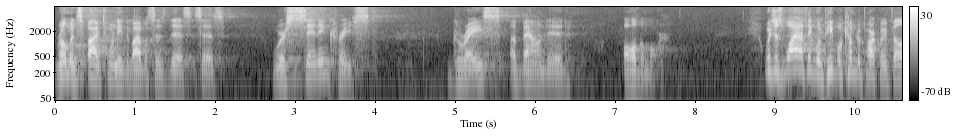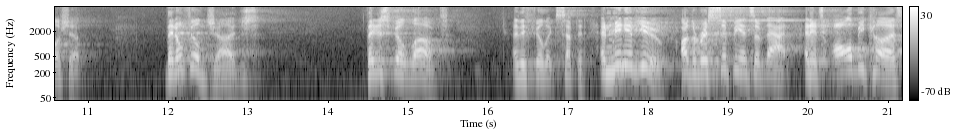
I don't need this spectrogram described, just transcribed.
Romans 5:20. The Bible says this. It says, "Where sin increased, grace abounded all the more." Which is why I think when people come to Parkway Fellowship, they don't feel judged. They just feel loved and they feel accepted. And many of you are the recipients of that. And it's all because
